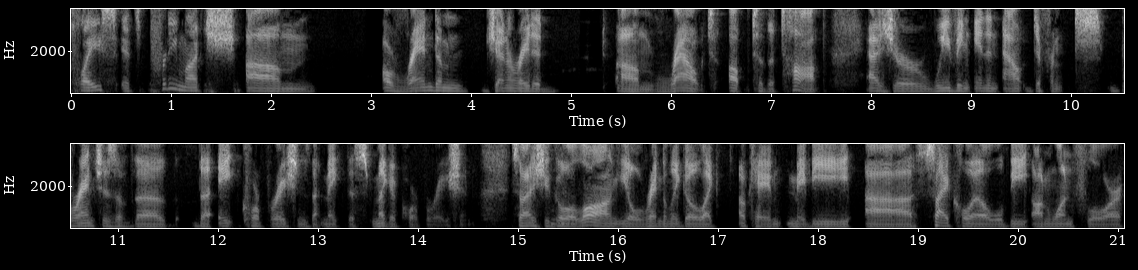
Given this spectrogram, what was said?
place, it's pretty much um, a random generated um, route up to the top as you're weaving in and out different branches of the the eight corporations that make this mega corporation. So as you go along, you'll randomly go like, okay, maybe uh, Psycoil will be on one floor,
